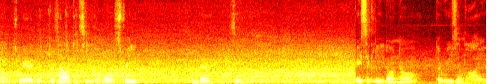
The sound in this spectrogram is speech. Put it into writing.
That was weird because now I can see the whole street from there. See? Basically, you don't know the reason why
